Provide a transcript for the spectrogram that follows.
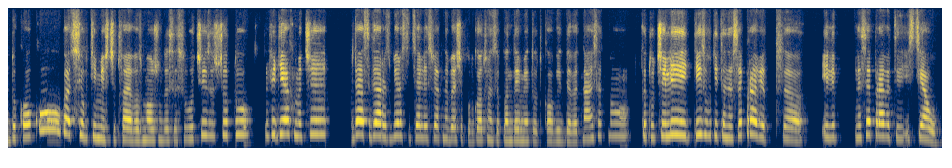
Доколко обаче си оптимист, че това е възможно да се случи, защото видяхме, че да, сега разбира се, целият свят не беше подготвен за пандемията от COVID-19, но като че ли изводите не се правят или не се правят изцяло?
